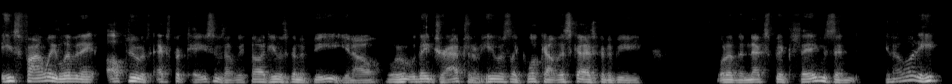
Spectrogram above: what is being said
he's finally living it up to his expectations that we thought he was going to be. You know, when, they drafted him, he was like, "Look out, this guy's going to be one of the next big things." And you know what? He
